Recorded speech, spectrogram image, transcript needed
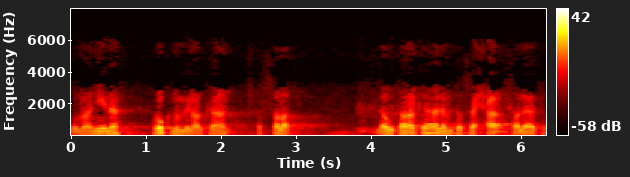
طمأنينة ركن من أركان الصلاة. لو تركها لم تصح صلاته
